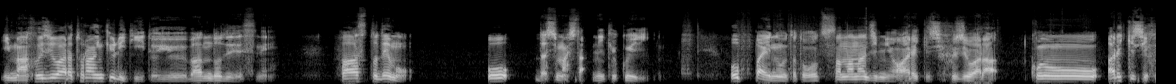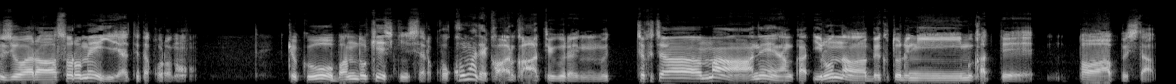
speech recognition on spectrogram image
今、藤原トランキュリティというバンドでですね、ファーストデモを出しました。2曲入り。おっぱいの歌と幼馴染をアレキシ藤原。この、アレキシ藤原ソロ名義でやってた頃の曲をバンド形式にしたらここまで変わるか？っていうぐらいむっちゃくちゃ、まあね、なんかいろんなベクトルに向かってパワーアップした、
